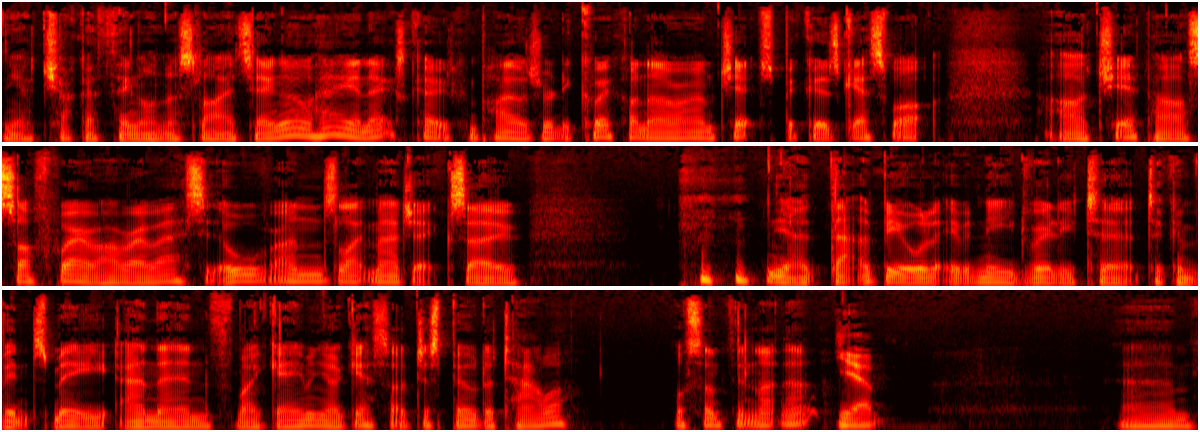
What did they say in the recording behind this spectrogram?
you know chuck a thing on a slide saying, "Oh, hey, an Xcode compiles really quick on our ARM chips because guess what, our chip, our software, our OS, it all runs like magic." So, you know that would be all it would need really to to convince me. And then for my gaming, I guess I'll just build a tower or something like that. Yep. Um,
